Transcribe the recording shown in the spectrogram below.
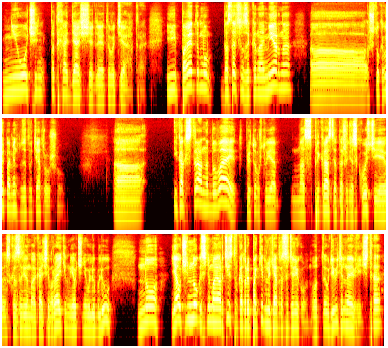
не очень подходящая для этого театра. И поэтому достаточно закономерно, а, что какой-то момент он из этого театра ушел. А, И как странно бывает, при том, что я, у нас прекрасные отношения с Костей, я с Константином Аркадьевичем Райкиным, я очень его люблю, но я очень много снимаю артистов, которые покинули театр «Сатирикон». Вот удивительная вещь, да?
